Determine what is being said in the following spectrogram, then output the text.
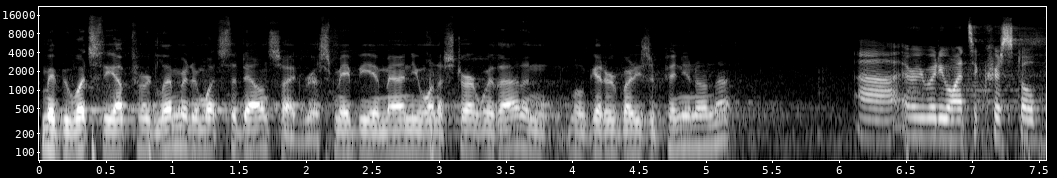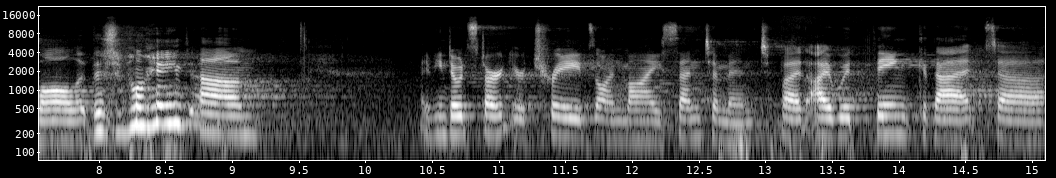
Maybe what's the upward limit and what's the downside risk? Maybe, Iman, you want to start with that and we'll get everybody's opinion on that? Uh, everybody wants a crystal ball at this point. Um, I mean, don't start your trades on my sentiment, but I would think that uh,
